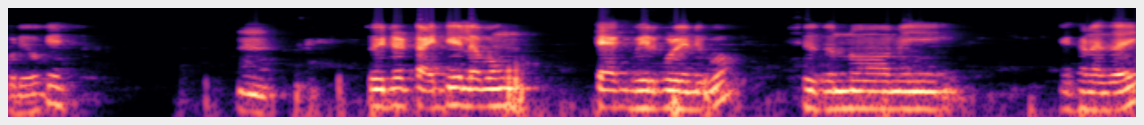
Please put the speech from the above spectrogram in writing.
করি ওকে হুম, তো এটা টাইটেল এবং ট্যাগ বের করে নেব। সেজন্য আমি এখানে যাই,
